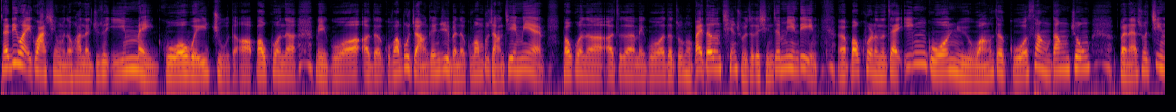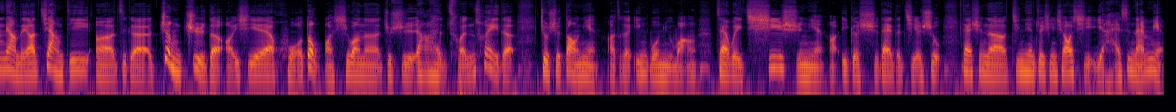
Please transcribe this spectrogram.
那另外一挂新闻的话呢，就是以美国为主的啊，包括呢美国呃的国防部长跟日本的国防部长见面，包括呢呃这个美国的总统拜登签署这个行政命令，呃包括了呢在英国女王的国丧当中，本来说尽量的要降低呃这个政治的啊一些活动啊，希望呢就是让很纯粹的，就是悼念啊这个英国女王在位七十年啊一个时代的结束，但是呢今天最新消息也。还是难免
